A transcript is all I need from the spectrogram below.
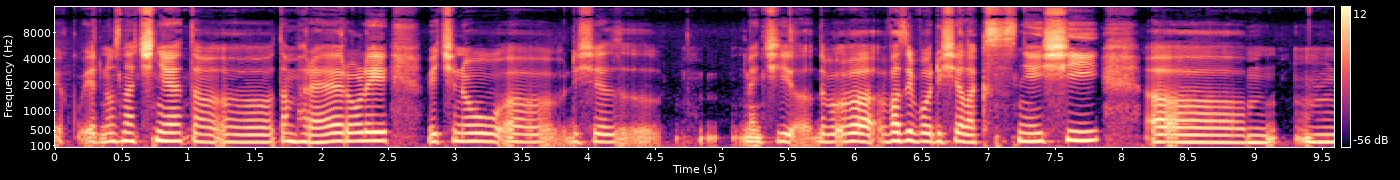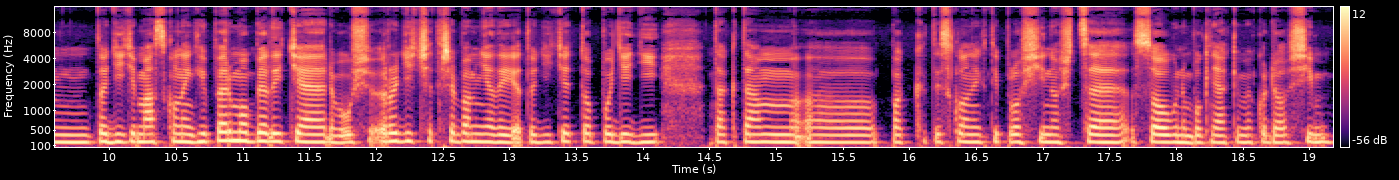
jako jednoznačně tam, eh, tam hraje roli. Většinou, eh, když je menší, nebo vazivo, když je laxnější, mm, to dítě má sklony k hypermobilitě, nebo už rodiče třeba měli a to dítě to podědí, tak tam eh, pak ty sklony k ty ploší nožce jsou, nebo k nějakým jako dalším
